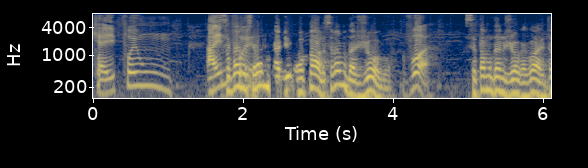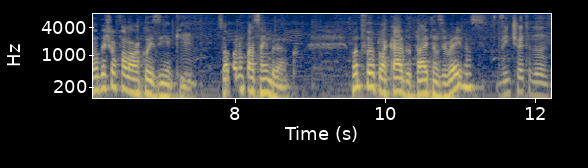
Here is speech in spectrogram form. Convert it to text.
Que aí foi um. Aí Você não vai, foi. você vai mudar de. Ô, Paulo, você vai mudar de jogo? Voa. Você tá mudando de jogo agora? Então deixa eu falar uma coisinha aqui. Só pra não passar em branco. Quanto foi o placar do Titans e Ravens? 28 a 12.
